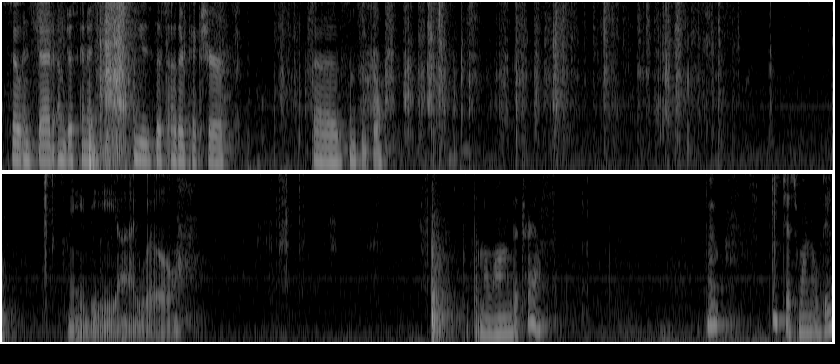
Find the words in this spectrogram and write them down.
So instead, I'm just going to use this other picture of some people. Maybe I will put them along the trail. Oh, I think just one will do.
